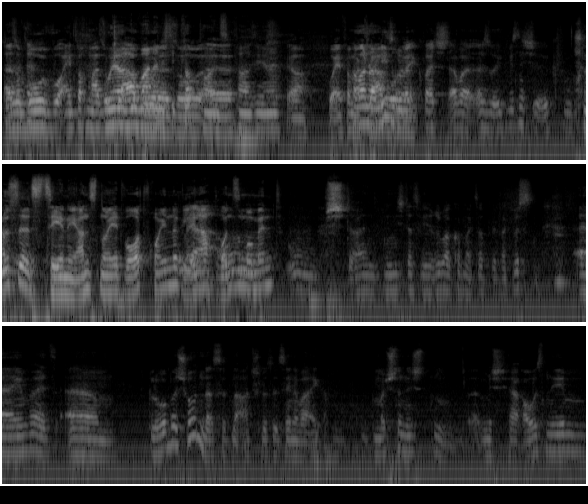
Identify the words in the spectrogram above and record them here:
Also wo, wo einfach mal so Woher, klar wo waren wurde, nicht die so, Plotpoints äh, quasi, ja. ja, wo einfach mal Haben wir noch klar nie drüber gequatscht, aber also ich weiß nicht. ich- Schlüsselszene, ganz neues Wort, Freunde, kleiner Ja, Bronzenmoment. Oh, pst, äh, nicht, dass wir hier rüberkommen, als ob wir was wüssten. Äh, jedenfalls, ähm, ich glaube schon, dass es eine Art Schlüsselszene war. Ich möchte nicht äh, mich herausnehmen,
